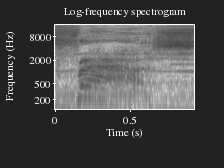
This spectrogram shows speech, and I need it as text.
fast.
